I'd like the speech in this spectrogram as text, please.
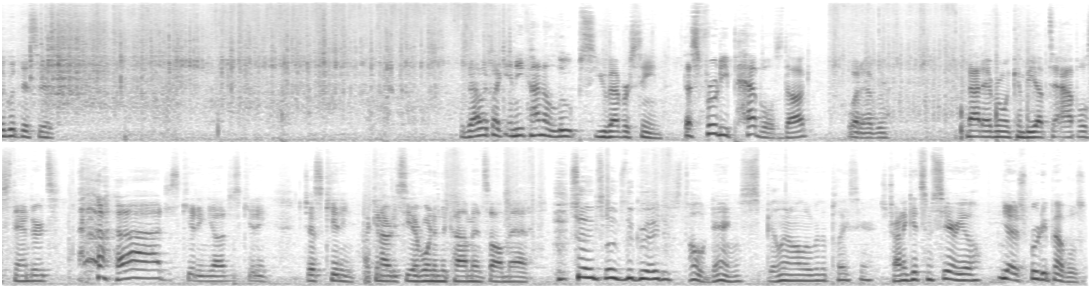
Look what this is. Does that look like any kind of loops you've ever seen? That's Fruity Pebbles, dog. Whatever. Not everyone can be up to Apple standards. just kidding, y'all. Just kidding. Just kidding. I can already see everyone in the comments all mad. Samsung's the greatest. Oh, dang. Spilling all over the place here. Just trying to get some cereal. Yeah, it's Fruity Pebbles.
